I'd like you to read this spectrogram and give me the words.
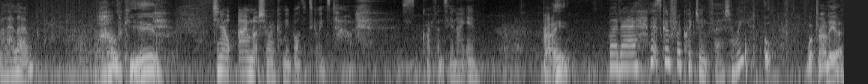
Well, hello. Wow, look at you. Do you know, I'm not sure I can be bothered to go into town. Just quite fancy a night in. Right. But uh, let's go for a quick drink first, shall we? Oh, what, round here?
